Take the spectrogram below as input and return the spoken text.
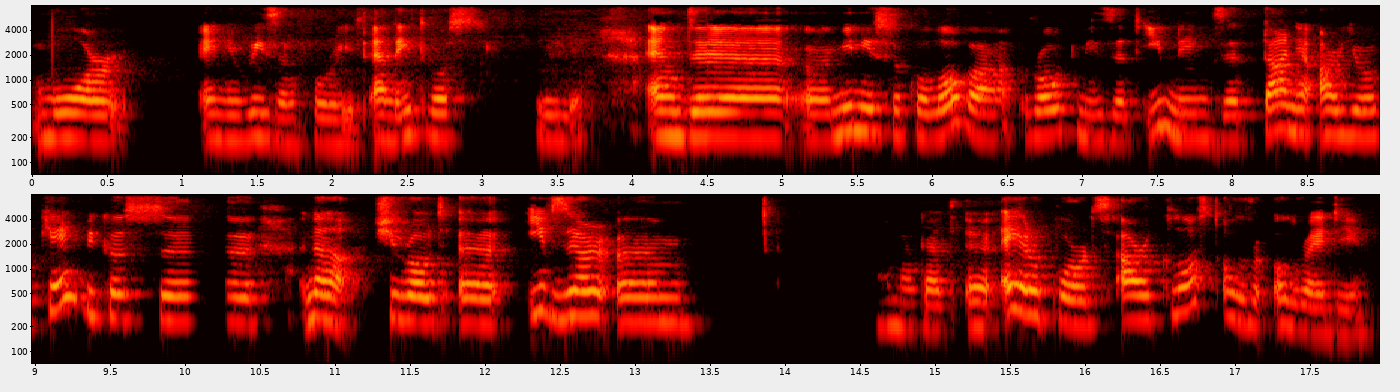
more any reason for it, and it was really. And uh, uh, Mimi Sokolova wrote me that evening that Tanya, are you okay? Because uh, no, no, she wrote if there. Um, oh my god, airports are closed al- already,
